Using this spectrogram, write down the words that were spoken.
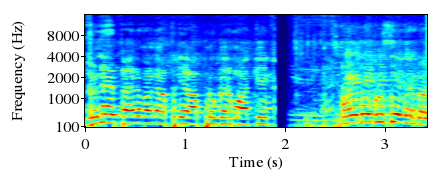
ਦੋਨੇ ਪਹਿਲਵਾਨ ਆਪਣੇ ਆਪ ਨੂੰ ਗਰਮਾ ਕੇ ਬੜੇ ਗੁੱਸੇ ਕਰਵਾ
